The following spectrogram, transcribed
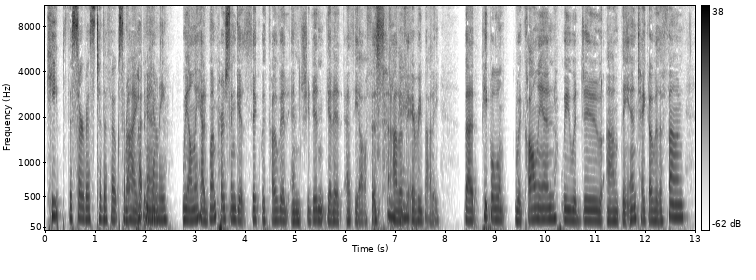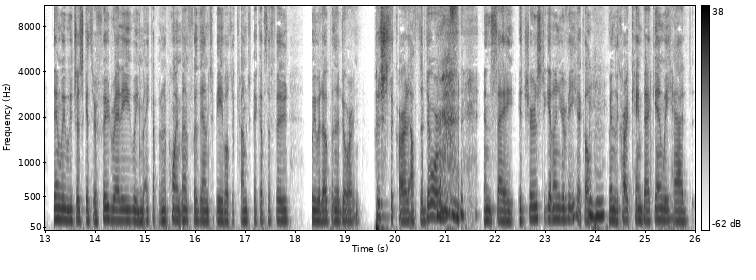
keep the service to the folks of right. Putnam and County. We only had one person get sick with COVID, and she didn't get it at the office okay. out of everybody. But people would call in. We would do um, the intake over the phone. Then we would just get their food ready. We'd make up an appointment for them to be able to come to pick up the food. We would open the door and push the cart out the door and say, It's yours to get on your vehicle. Mm-hmm. When the cart came back in, we had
